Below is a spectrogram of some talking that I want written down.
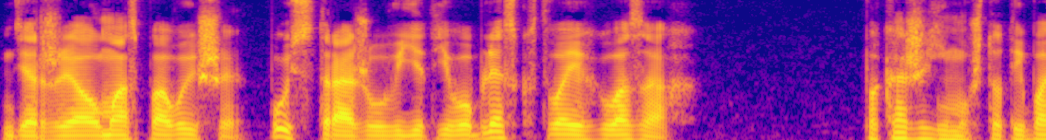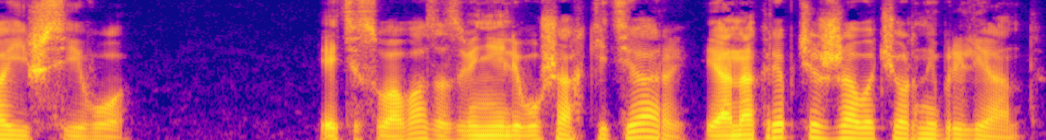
«Держи алмаз повыше, пусть стража увидит его блеск в твоих глазах». «Покажи ему, что ты боишься его». Эти слова зазвенели в ушах Китиары, и она крепче сжала черный бриллиант.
